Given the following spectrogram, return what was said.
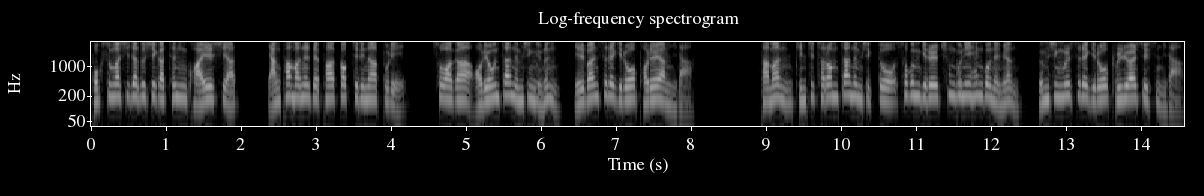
복숭아 씨자두씨 같은 과일 씨앗, 양파 마늘 대파 껍질이나 뿌리, 소화가 어려운 짠 음식류는 일반 쓰레기로 버려야 합니다. 다만 김치처럼 짠 음식도 소금기를 충분히 헹궈내면 음식물 쓰레기로 분류할 수 있습니다.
